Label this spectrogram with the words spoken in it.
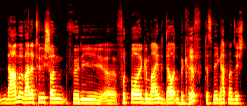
Name war natürlich schon für die äh, Football-Gemeinde dort ein Begriff. Deswegen hat man sich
